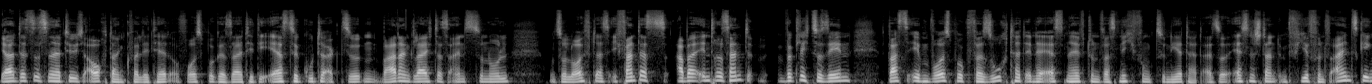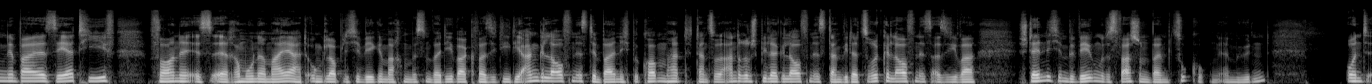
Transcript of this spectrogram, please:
Ja, das ist natürlich auch dann Qualität auf Wolfsburger Seite. Die erste gute Aktion war dann gleich das 1 zu 0 und so läuft das. Ich fand das aber interessant, wirklich zu sehen, was eben Wolfsburg versucht hat in der ersten Hälfte und was nicht funktioniert hat. Also Essen stand im 4-5-1 gegen den Ball, sehr tief. Vorne ist äh, Ramona Meyer, hat unglaubliche Wege machen müssen, weil die war quasi die, die angelaufen ist, den Ball nicht bekommen hat, dann zu einem anderen Spieler gelaufen ist, dann wieder zurückgelaufen ist. Also die war ständig in Bewegung und das war schon beim Zugucken ermüdend. Und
